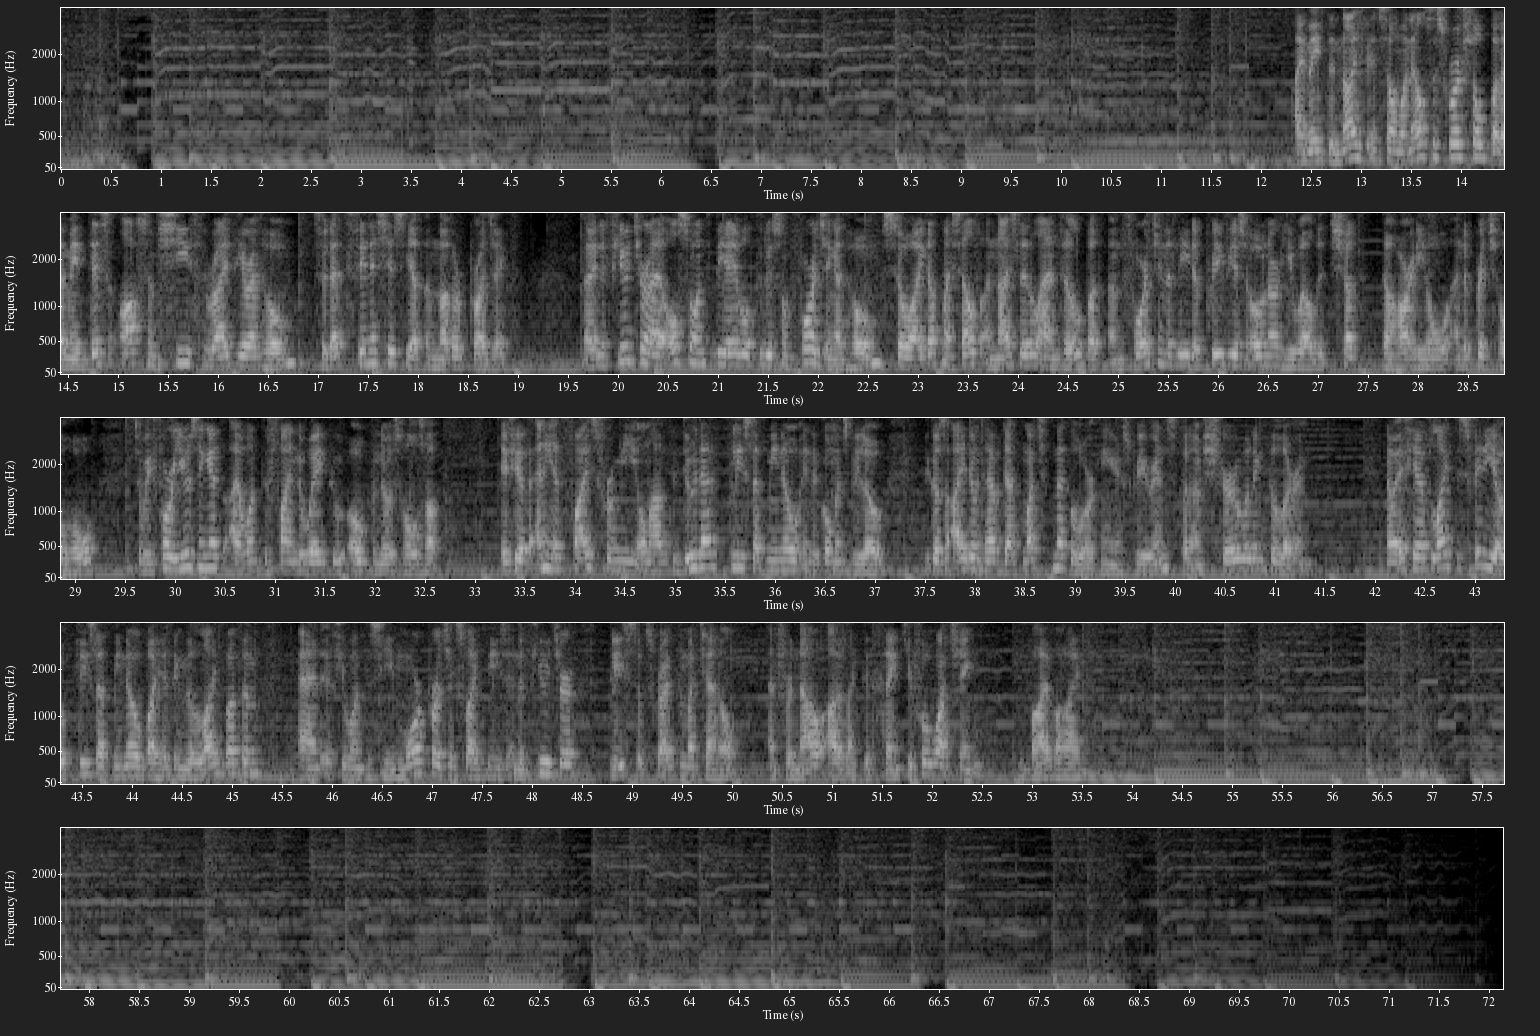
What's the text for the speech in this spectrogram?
I made the knife in someone else's workshop, but I made this awesome sheath right here at home, so that finishes yet another project. Now in the future I also want to be able to do some forging at home, so I got myself a nice little anvil, but unfortunately the previous owner he welded shut the hardy hole and the pritchel hole, so before using it I want to find a way to open those holes up. If you have any advice for me on how to do that, please let me know in the comments below, because I don't have that much metalworking experience, but I'm sure willing to learn. Now if you have liked this video, please let me know by hitting the like button and if you want to see more projects like these in the future, please subscribe to my channel. And for now, I would like to thank you for watching. Bye bye.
